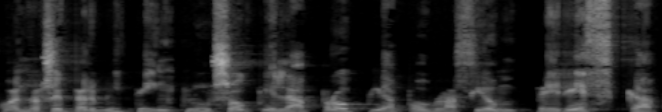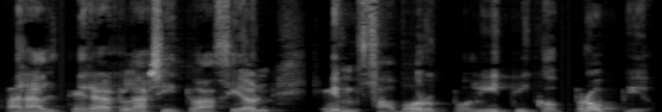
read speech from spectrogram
cuando se permite incluso que la propia población perezca para alterar la situación en favor político propio,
